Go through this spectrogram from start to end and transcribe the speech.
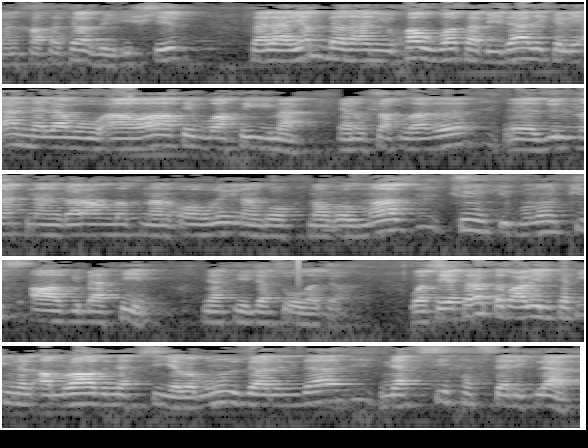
yəni xətakar bir işdir. Fələ yənbəğ ən yuxavvafə bidəlikə liənnə ləhu əvaqib və ximə. Yəni, uşaqları e, zülmətlə, qaranlıqla, oğru ilə qorxutmaq olmaz. Çünki bunun pis aqibəti nəticəsi olacaq. Və seyətərəttəb aleyhi kəti minəl əmrad nəfsiyyə və bunun üzərində nəfsi xəstəliklər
